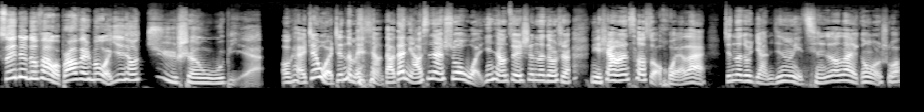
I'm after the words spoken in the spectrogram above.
所以那顿饭我不知道为什么我印象巨深无比。OK，这我真的没想到。但你要现在说，我印象最深的就是你上完厕所回来，真的就眼睛里噙着泪跟我说。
